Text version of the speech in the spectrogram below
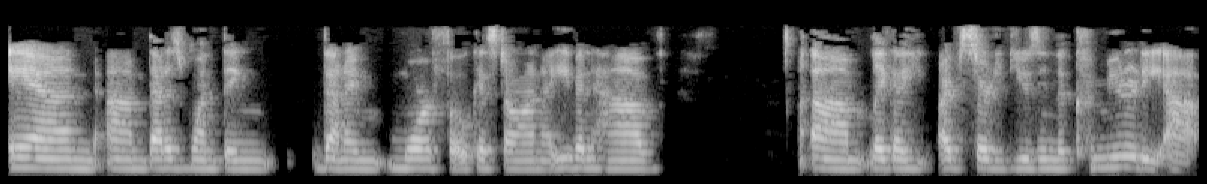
And um, that is one thing that I'm more focused on. I even have um, like I, I've started using the community app.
